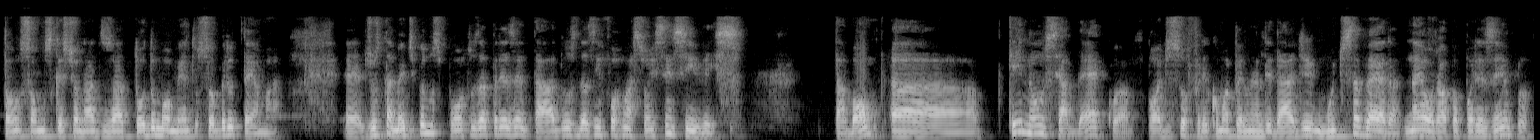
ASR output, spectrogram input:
Então, somos questionados a todo momento sobre o tema, é, justamente pelos pontos apresentados das informações sensíveis tá bom? Ah, quem não se adequa pode sofrer com uma penalidade muito severa. Na Europa, por exemplo,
